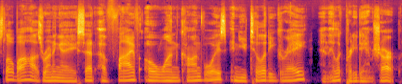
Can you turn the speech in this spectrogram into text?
Slow Baja is running a set of 501 convoys in utility gray, and they look pretty damn sharp.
